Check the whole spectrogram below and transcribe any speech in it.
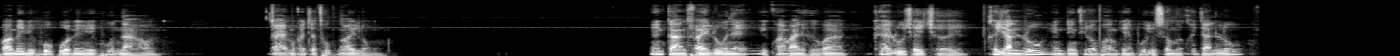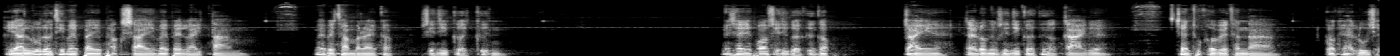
พอไม่มีผู้ป่วดไม่มีผู้หนาวใจมันก็จะทุกข์น้อยลงงั้นการใฝ่รู้เนี่ยอีกความหมายคือว่าแค่รู้เฉยๆ ขยันรู้อย่างที่หลวงพ่อเขียนพูดอยู่เสมอขยันรู้พยายามรู้โดยที่ไม่ไปผักใสไม่ไปไหลาตาม ไม่ไปทำอะไรกับสิ่งที่เกิดขึ้น ไม่ใช่เฉพาะสิ่งที่เกิดขึ้นกับใจนะแต่รวมถึงสิ่งที่เกิดขึ้นกับกายด้วย เช่นทุกขเวทนา ก็แค่รู้เฉ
